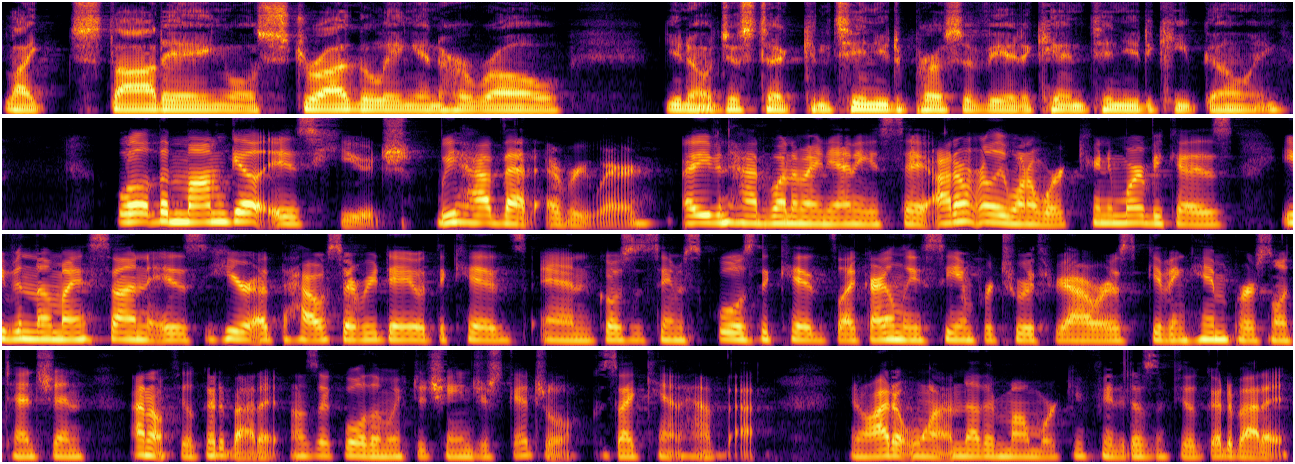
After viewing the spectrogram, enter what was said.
like starting or struggling in her role you know just to continue to persevere to continue to keep going well, the mom guilt is huge. We have that everywhere. I even had one of my nannies say, I don't really want to work here anymore because even though my son is here at the house every day with the kids and goes to the same school as the kids, like I only see him for two or three hours giving him personal attention. I don't feel good about it. I was like, well, then we have to change your schedule because I can't have that you know, I don't want another mom working for me that doesn't feel good about it.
